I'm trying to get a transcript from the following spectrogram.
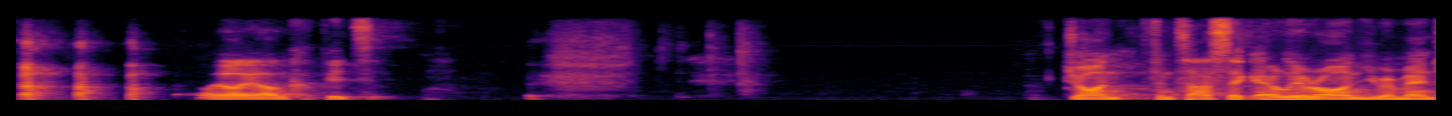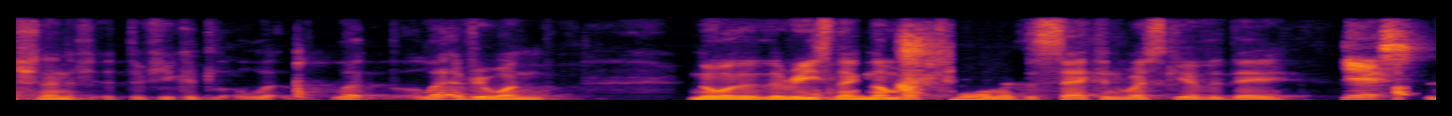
Oi, oi, Uncle Peter. John, fantastic. Earlier on, you were mentioning if, if you could let, let, let everyone know that the reasoning number 10 is the second whiskey of the day. Yes. I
